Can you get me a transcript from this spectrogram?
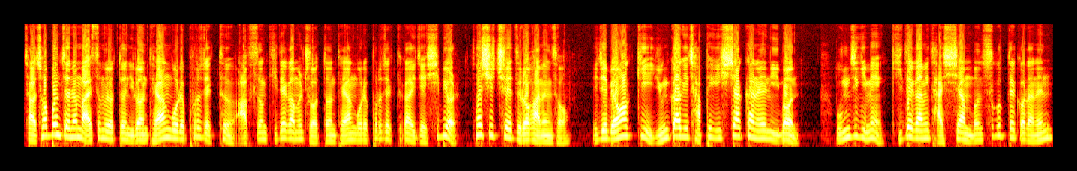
자, 첫 번째는 말씀드렸던 이런 대한고래 프로젝트, 앞선 기대감을 주었던 대한고래 프로젝트가 이제 12월 첫 시추에 들어가면서 이제 명확히 윤곽이 잡히기 시작하는 이번 움직임에 기대감이 다시 한번 수급될 거라는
